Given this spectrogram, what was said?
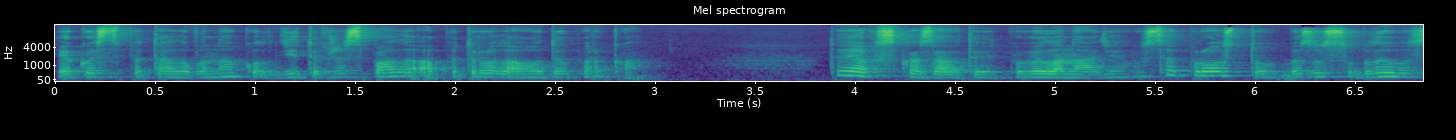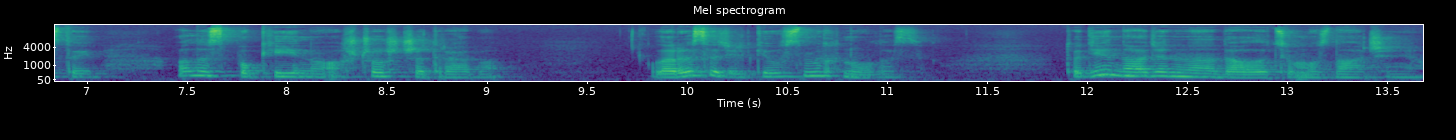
якось спитала вона, коли діти вже спали, а Петро лагодив паркан. Та як сказати, відповіла Надя. Усе просто, без особливостей, але спокійно, а що ще треба? Лариса тільки усміхнулась. Тоді Надя не надала цьому значення.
